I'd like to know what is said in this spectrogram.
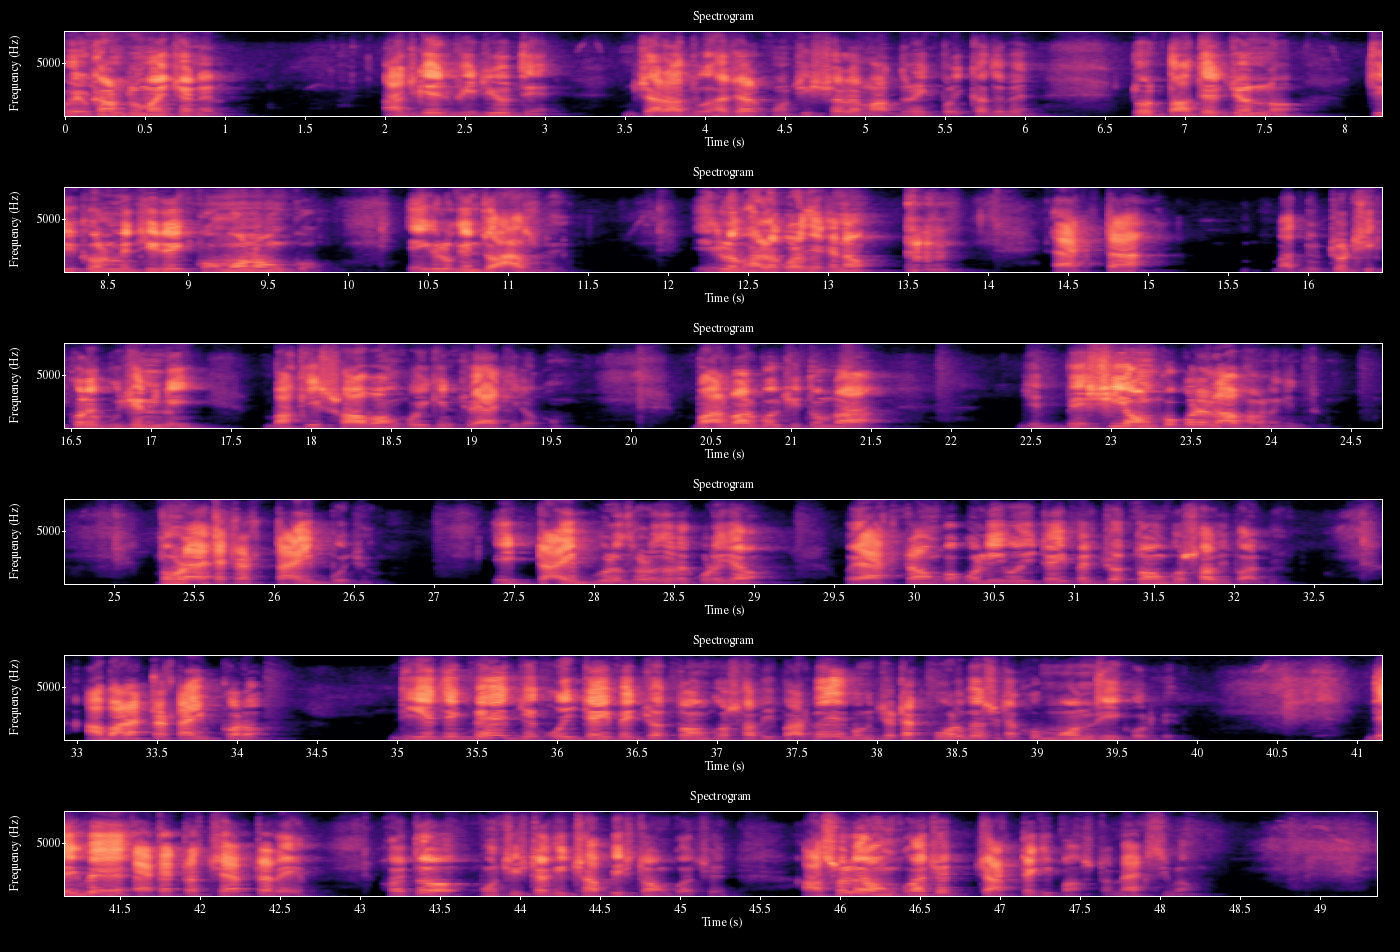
Welcome to my channel আজকের ভিডিওতে যারা দু হাজার পঁচিশ সালে মাধ্যমিক পরীক্ষা দেবে, তো তাদের জন্য ত্রিকোণমিতির এই কমন অঙ্ক, এইগুলো কিন্তু আসবে। এগুলো ভালো করে দেখে নাও। একটা বা দুটো ঠিক করে বুঝে নিলেই বাকি সব অঙ্কই কিন্তু একই রকম। বারবার বলছি তোমরা যে বেশি অঙ্ক করে লাভ হবে না কিন্তু। তোমরা এক একটা টাইপ বোঝো। এই টাইপগুলো ধরে ধরে করে যাও। ওই একটা অঙ্ক করলেই ওই টাইপের যত অঙ্ক সবই পারবে। আবার একটা টাইপ করো, দিয়ে দেখবে যে ওই টাইপের যত অঙ্ক সবই পারবে এবং যেটা করবে সেটা খুব মন দিয়ে করবে। দেখবে এক একটা চ্যাপ্টারে হয়তো পঁচিশটা কি ছাব্বিশটা অঙ্ক আছে, আসলে অঙ্ক আছে চারটে কি পাঁচটা ম্যাক্সিমাম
